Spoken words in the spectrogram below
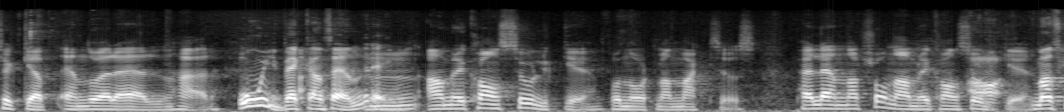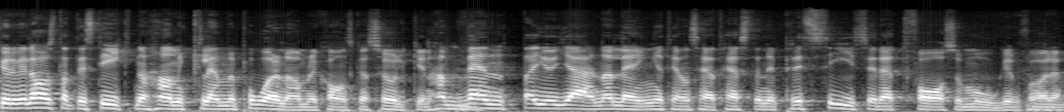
tycker att ändå är det är den här. Oj, veckans ändring! Mm, amerikansk sulky på Northman Maxus. Per Lennartsson amerikansk Ja, sulky. man skulle vilja ha statistik när han klämmer på den amerikanska sulken. Han väntar ju gärna länge till han säger att hästen är precis i rätt fas och mogen för det.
